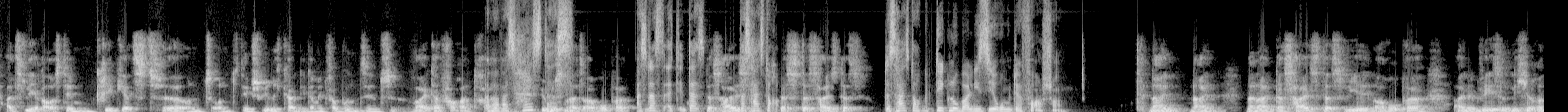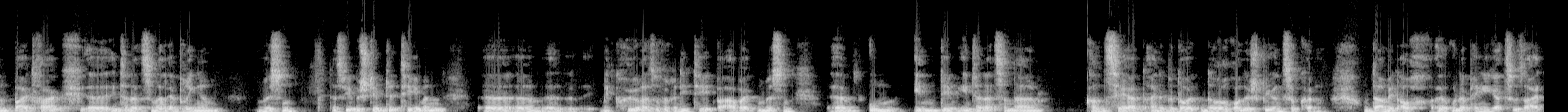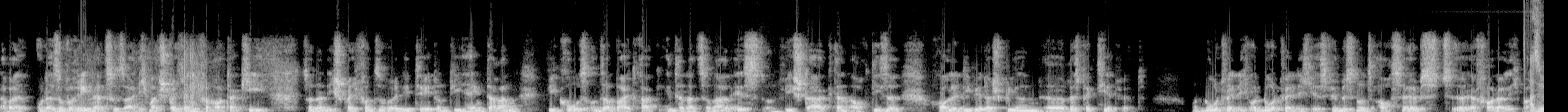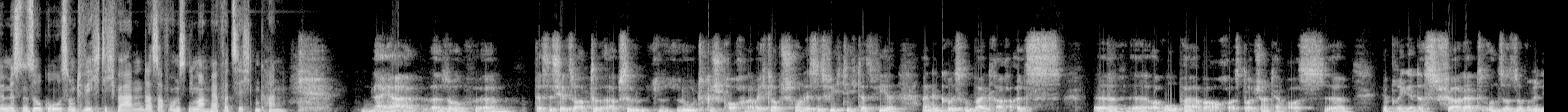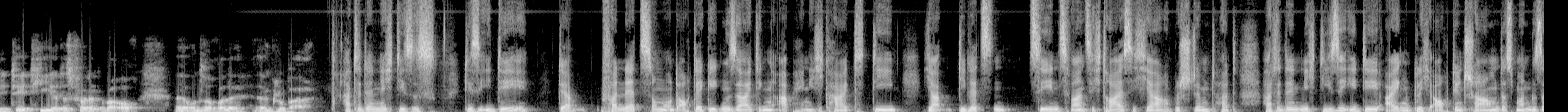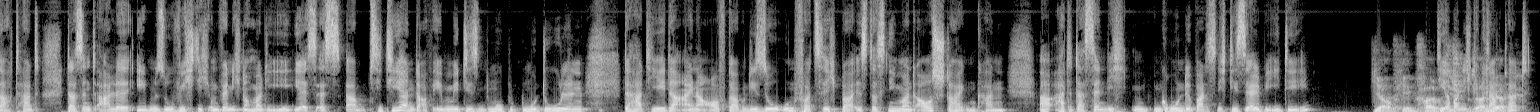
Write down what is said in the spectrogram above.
als Lehrer aus dem Krieg jetzt äh, und, und den Schwierigkeiten, die damit verbunden sind, weiter vorantreiben. Aber was heißt wir das? Wir müssen als Europa. Also das, äh, das, das heißt, das heißt doch. Das, das heißt, dass das heißt auch Deglobalisierung der Forschung. Nein, nein, nein, nein. Das heißt, dass wir in Europa einen wesentlicheren Beitrag äh, international erbringen müssen, dass wir bestimmte Themen äh, äh, mit höherer Souveränität bearbeiten müssen, äh, um in dem internationalen Konzert eine bedeutendere Rolle spielen zu können und damit auch äh, unabhängiger zu sein, aber oder souveräner zu sein. Ich, ich spreche ja nicht von Autarkie, sondern ich spreche von Souveränität und die hängt daran, wie groß unser Beitrag international ist und wie stark dann auch diese Rolle, die wir da spielen, äh, respektiert wird und notwendig und notwendig ist. Wir müssen uns auch selbst äh, erforderlich machen. Also wir müssen so groß und wichtig werden, dass auf uns niemand mehr verzichten kann. Naja, also ähm, das ist jetzt so absolut gesprochen, aber ich glaube schon, es ist wichtig, dass wir einen größeren Beitrag als äh, äh, Europa, aber auch aus Deutschland heraus äh, erbringen. Das fördert unsere Souveränität hier, das fördert aber auch äh, unsere Rolle äh, global. Hatte denn nicht dieses, diese Idee der Vernetzung und auch der gegenseitigen Abhängigkeit, die ja die letzten 10, 20, 30 Jahre bestimmt hat, hatte denn nicht diese Idee eigentlich auch den Charme, dass man gesagt hat, da sind alle ebenso wichtig. Und wenn ich nochmal die ISS äh, zitieren darf, eben mit diesen Mo Modulen, da hat jeder eine Aufgabe, die so unverzichtbar ist, dass niemand aussteigen kann. Äh, hatte das denn nicht, im Grunde war das nicht dieselbe Idee? Ja, auf jeden Fall. Die aber nicht geklappt ja, hat.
